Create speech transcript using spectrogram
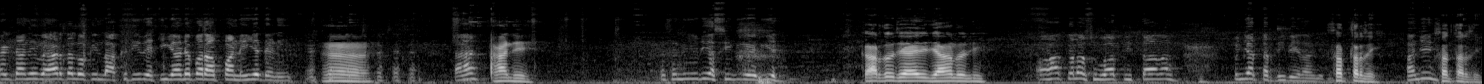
ਐਦਾਂ ਦੀ ਵੈੜ ਤਾਂ ਲੋਕੀ ਲੱਖ ਦੀ ਵੇਚੀ ਜਾਂਦੇ ਪਰ ਆਪਾਂ ਨਹੀਂ ਜੇ ਦੇਣੀ। ਹਾਂ। ਹਾਂ? ਹਾਂਜੀ। ਇਸ ਲਈ ਜਿਹੜੀ 80 ਦੀ ਦੇ ਦਈਏ। ਕਰ ਦੋ ਜਾਇਜ਼ ਜਾਣ ਦੋ ਜੀ। ਆਹ ਚਲੋ ਸੂਆ ਪੀਤਾ ਵਾ 75 ਦੀ ਦੇ ਦਾਂਗੇ। 70 ਦੀ। ਹਾਂਜੀ। 70 ਦੀ।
